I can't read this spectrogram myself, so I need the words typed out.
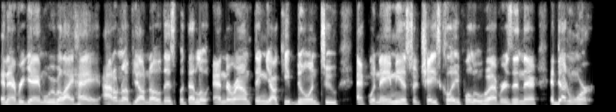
in every game. We were like, hey, I don't know if y'all know this, but that little end around thing y'all keep doing to Equanimeous or Chase Claypool or whoever is in there, it doesn't work.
